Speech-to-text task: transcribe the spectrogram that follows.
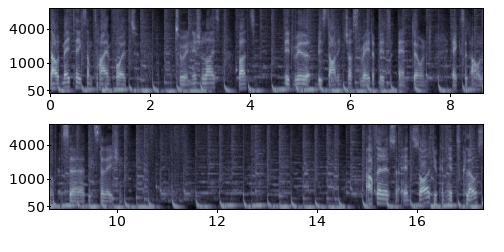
Now it may take some time for it to, initialize, but it will be starting just wait a bit and don't exit out of the installation. After it is installed you can hit close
